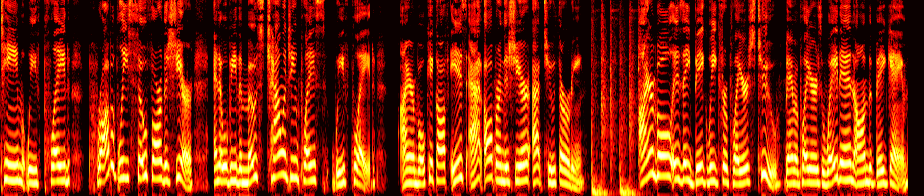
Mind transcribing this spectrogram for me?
team we've played probably so far this year, and it will be the most challenging place we've played. Iron Bowl kickoff is at Auburn this year at 2:30. Iron Bowl is a big week for players too. Bama players weighed in on the big game.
